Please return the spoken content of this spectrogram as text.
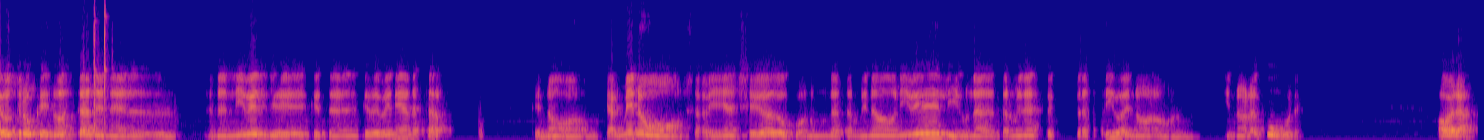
otros que no están en el, en el nivel que deberían estar que, no, que al menos habían llegado con un determinado nivel y una determinada expectativa y no, y no la cubre. Ahora,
